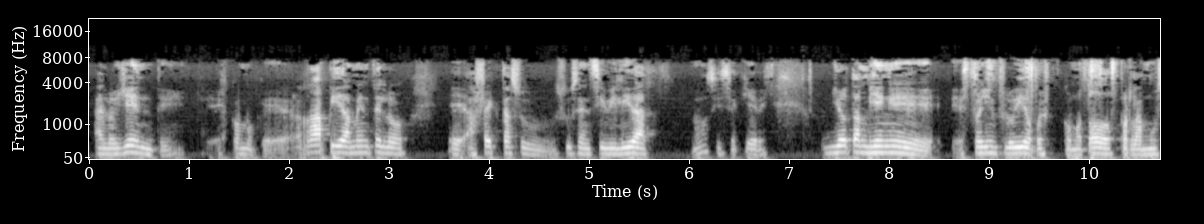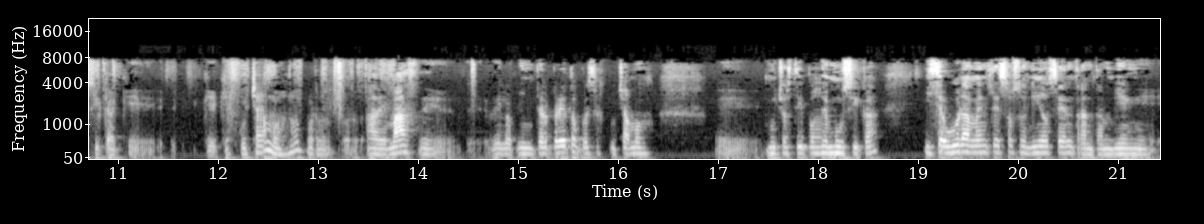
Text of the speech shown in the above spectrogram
al, oyente, es como que rápidamente lo eh, afecta su, su sensibilidad, ¿no? Si se quiere. Yo también eh, estoy influido, pues, como todos, por la música que, que, escuchamos, ¿no? Por, además de, de, lo que interpreto, pues escuchamos eh, muchos tipos de música y seguramente esos sonidos entran también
